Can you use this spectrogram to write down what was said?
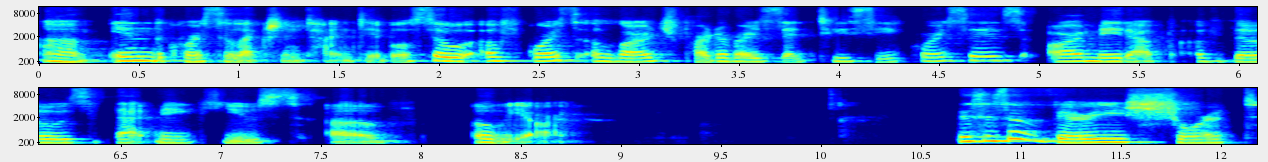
um, in the course selection timetable. So of course, a large part of our ZTC courses are made up of those that make use of OER. This is a very short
